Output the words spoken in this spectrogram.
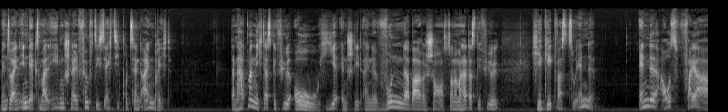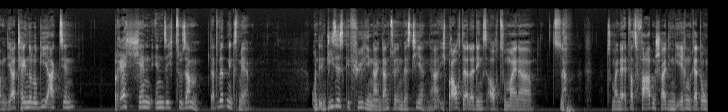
wenn so ein Index mal eben schnell 50, 60 Prozent einbricht dann hat man nicht das Gefühl, oh, hier entsteht eine wunderbare Chance, sondern man hat das Gefühl, hier geht was zu Ende. Ende aus Feierabend, ja, Technologieaktien brechen in sich zusammen. Das wird nichts mehr. Und in dieses Gefühl hinein dann zu investieren, ja, ich brauchte allerdings auch zu meiner zu, zu meiner etwas fadenscheidigen Ehrenrettung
